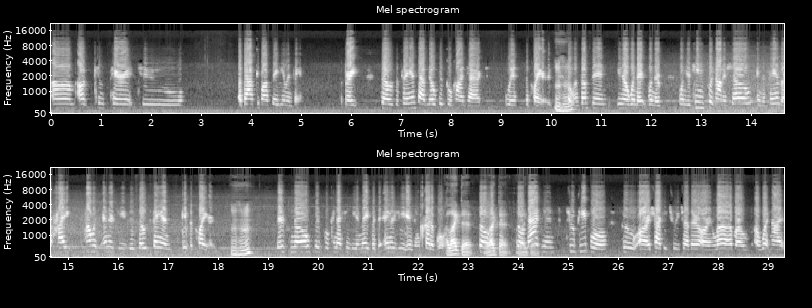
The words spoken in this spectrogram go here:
um, I'll compare it to a basketball stadium and fans, right? So the fans have no physical contact with the players, Mhm. but when something, you know, when they're when they're when your team's putting on a show and the fans are hyped, how much energy does those fans give the players? mm-hmm There's no physical connection being made, but the energy is incredible. i like that So, i like that I So like that. imagine two people who are attracted to each other, or in love, or, or whatnot.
